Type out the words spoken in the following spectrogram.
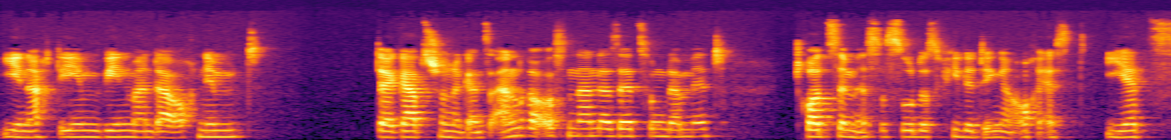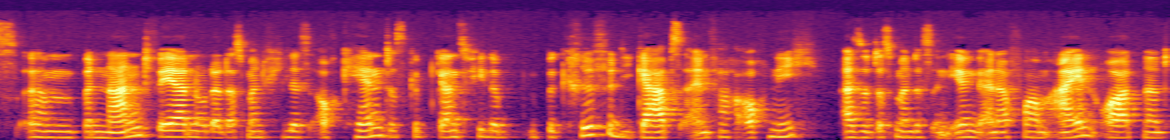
je nachdem, wen man da auch nimmt, da gab es schon eine ganz andere Auseinandersetzung damit. Trotzdem ist es so, dass viele Dinge auch erst jetzt ähm, benannt werden oder dass man vieles auch kennt. Es gibt ganz viele Begriffe, die gab es einfach auch nicht. Also dass man das in irgendeiner Form einordnet,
